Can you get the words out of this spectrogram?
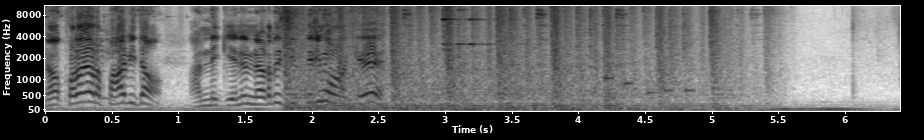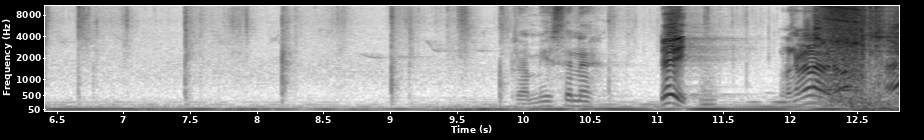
நான் கொலகார பாவி தான் அன்னைக்கு என்ன நடந்துச்சு தெரியுமா உனக்கு? ரமேஷ் அண்ணே டேய் உனக்கு என்னடா வேணும்? ஆ?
